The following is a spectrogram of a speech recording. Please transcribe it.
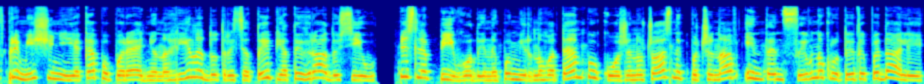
в приміщенні, яке попередньо нагріли до 35 градусів. Після півгодини помірного темпу кожен учасник починав інтенсивно крутити педалі,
